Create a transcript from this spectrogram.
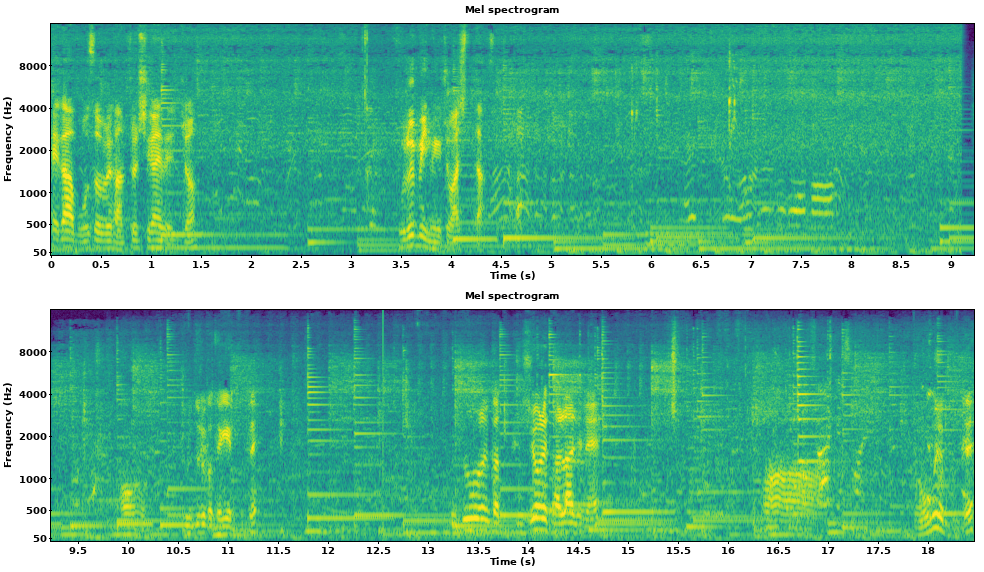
해가 모습을 감출 시간이 됐죠. 구름이 있는 게 좀 아쉽다. 어, 불 들으니까 되게 예쁜데? 불 들어오니까 비주얼이 달라지네. 와, 너무 예쁜데?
